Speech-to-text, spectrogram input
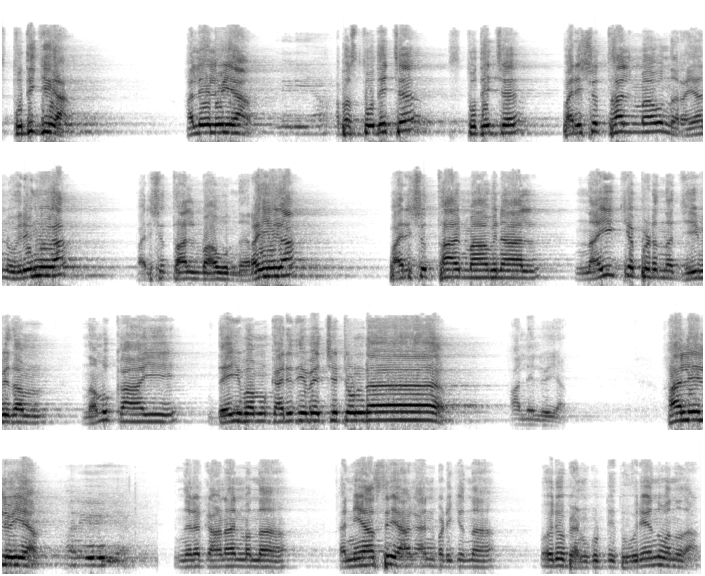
സ്തുതിക്കുക. അല്ലേ അപ്പൊ സ്തുതിച്ച് സ്തുതിച്ച് പരിശുദ്ധാത്മാവ് നിറയാൻ ഒരുങ്ങുക. പരിശുദ്ധാത്മാവ് നിറയുക. പരിശുദ്ധാത്മാവിനാൽ നയിക്കപ്പെടുന്ന ജീവിതം നമുക്കായി ദൈവം കരുതി വെച്ചിട്ടുണ്ട്. ഹലിലുയ ഹലിലുയ ഇന്നലെ കാണാൻ വന്ന കന്യാസ്ത്രീ ആകാൻ പഠിക്കുന്ന ഒരു പെൺകുട്ടി ദൂരെ നിന്ന് വന്നതാണ്.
